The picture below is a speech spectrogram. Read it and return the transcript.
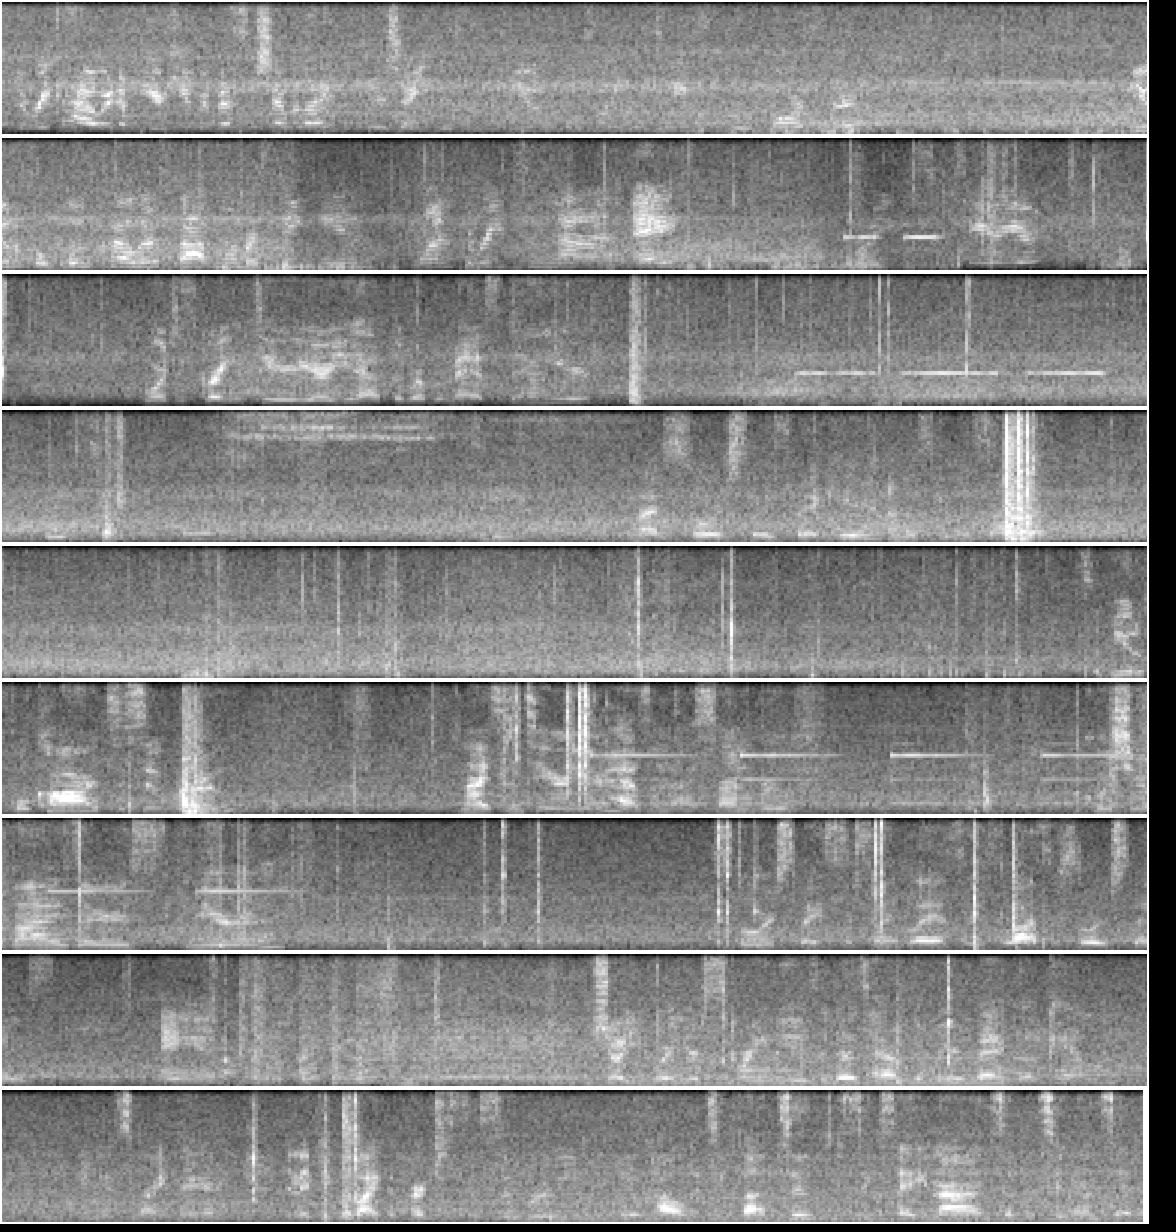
I'm Darika Howard. I'm here at Hubert Vester Chevrolet. Here to show you this beautiful 2015 Subaru Forester. Beautiful blue color, stock number CN1329A. Show you interior. Gorgeous, great interior. You have the rubber mats down here. See nice storage space back here and let's get inside. It's a beautiful car it's a Subaru. Nice interior has a nice sunroof. Of course your visors mirror. Storage space for sunglasses lots of storage space. And I'm going to crank it up show you where your screen is. It does have the rear backup camera, and it's right there. And if you would like to purchase the Subaru, you can call at 252-689-7217.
